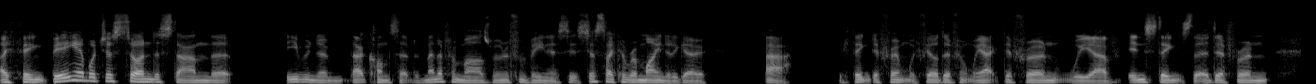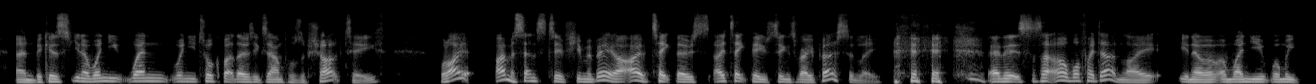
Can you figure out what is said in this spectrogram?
I think being able just to understand that even though that concept of men are from mars women are from venus it's just like a reminder to go ah we think different we feel different we act different we have instincts that are different. And because you know when you when when you talk about those examples of shark teeth well i I'm a sensitive human being. I, I, take those I take those things very personally, and it's just like, oh, what have I done? Like, you know, and when you when we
